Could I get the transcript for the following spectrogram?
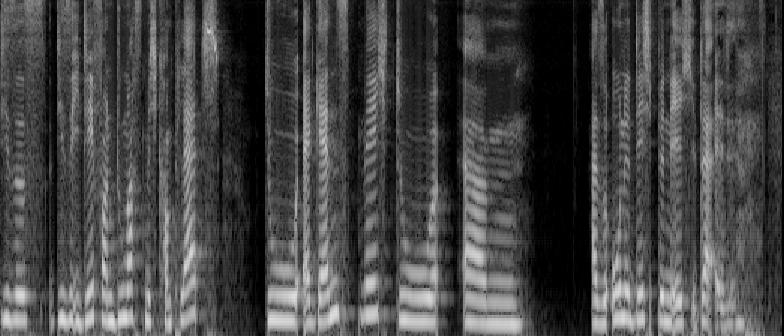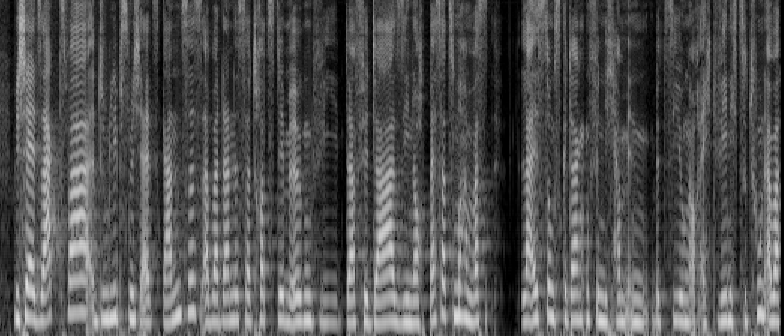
dieses, diese Idee von du machst mich komplett, du ergänzt mich, du, ähm, also ohne dich bin ich, da, äh, Michelle sagt zwar, du liebst mich als Ganzes, aber dann ist er trotzdem irgendwie dafür da, sie noch besser zu machen, was Leistungsgedanken, finde ich, haben in Beziehungen auch echt wenig zu tun, aber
